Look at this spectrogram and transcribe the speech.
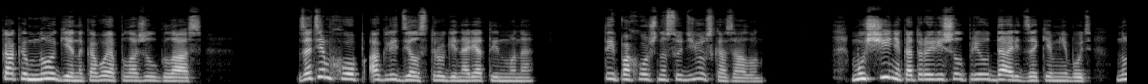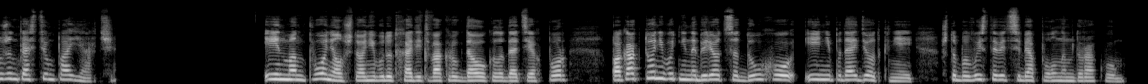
«Как и многие, на кого я положил глаз». Затем Хоп оглядел строгий наряд Инмана. «Ты похож на судью», — сказал он. «Мужчине, который решил приударить за кем-нибудь, нужен костюм поярче». Инман понял, что они будут ходить вокруг да около до тех пор, пока кто-нибудь не наберется духу и не подойдет к ней, чтобы выставить себя полным дураком.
